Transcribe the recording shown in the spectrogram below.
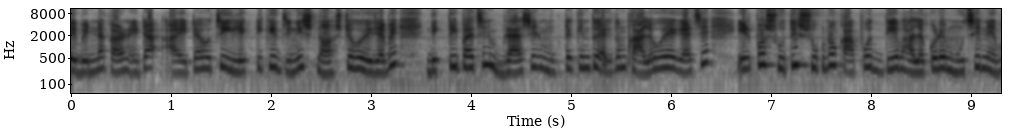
দেবেন না, কারণ এটা এটা হচ্ছে ইলেকট্রিকের জিনিস, নষ্ট হয়ে যাবে। দেখতেই পাচ্ছেন ব্রাশের মুখটা কিন্তু একদম কালো হয়ে গেছে। এরপর সুতির শুকনো কাপড় দিয়ে ভালো করে মুছে নেব।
